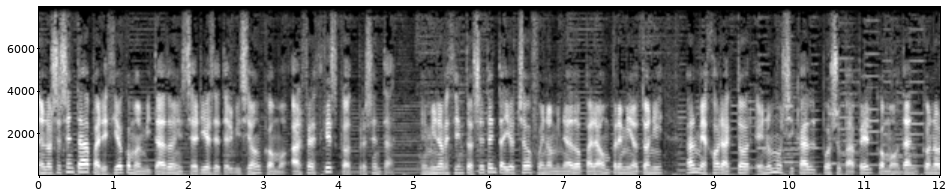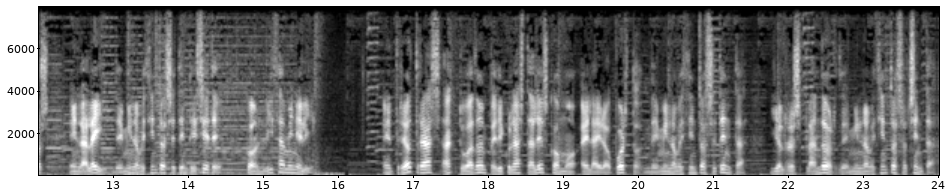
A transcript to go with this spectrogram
En los 60 apareció como invitado en series de televisión como Alfred Hitchcock presenta. En 1978 fue nominado para un premio Tony al mejor actor en un musical por su papel como Dan Connors en La Ley de 1977 con Liza Minnelli. Entre otras, ha actuado en películas tales como El aeropuerto de 1970 y El resplandor de 1980,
